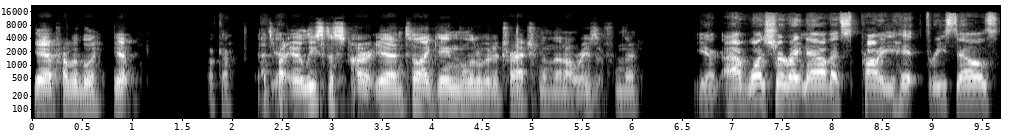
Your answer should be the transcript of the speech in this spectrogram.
Yeah, probably. Yep. Okay. That's yeah. at least the start. Yeah, until I gain a little bit of traction, and then I'll raise it from there. Yeah, I have one shirt right now that's probably hit three sales,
